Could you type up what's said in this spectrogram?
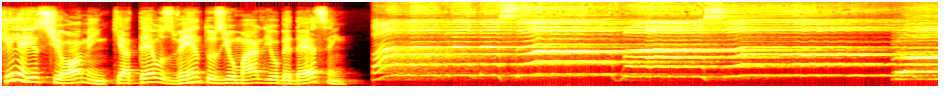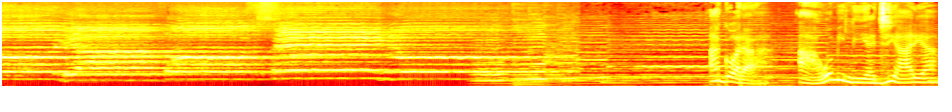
Quem é este homem que até os ventos e o mar lhe obedecem? Agora, a homilia diária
